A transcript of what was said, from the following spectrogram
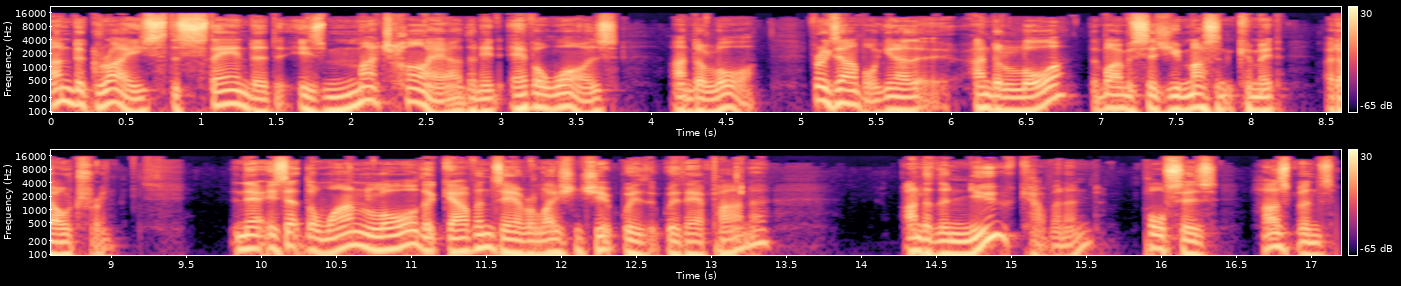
under grace, the standard is much higher than it ever was under law. For example, you know, under law, the Bible says you mustn't commit adultery. Now, is that the one law that governs our relationship with, with our partner? Under the new covenant, Paul says, Husbands,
